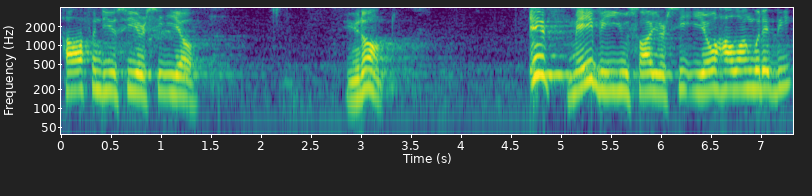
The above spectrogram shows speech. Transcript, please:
how often do you see your CEO? You don't. If maybe you saw your CEO, how long would it be?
